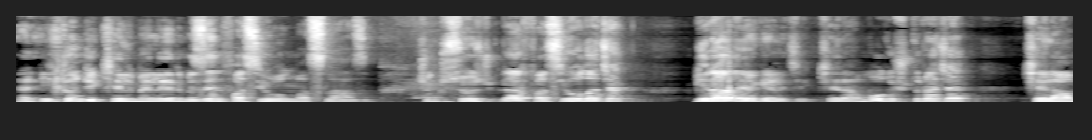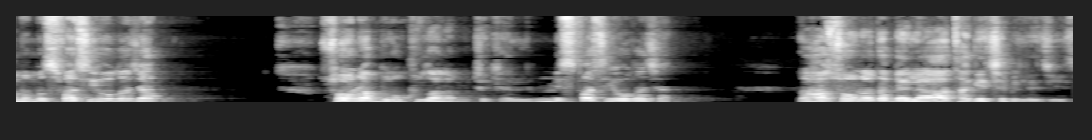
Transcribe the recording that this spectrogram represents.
Yani ilk önce kelimelerimizin fasih olması lazım. Çünkü sözcükler fasih olacak. Bir araya gelecek. Kelamı oluşturacak. Kelamımız fasih olacak. Sonra bunu kullanan mütekellimimiz fasih olacak. Daha sonra da belaata geçebileceğiz.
